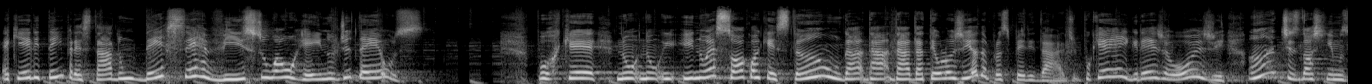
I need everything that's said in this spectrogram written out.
é que ele tem prestado um desserviço ao reino de Deus. Porque, não, não, e não é só com a questão da, da, da, da, teologia da prosperidade. Porque a igreja hoje, antes nós tínhamos,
